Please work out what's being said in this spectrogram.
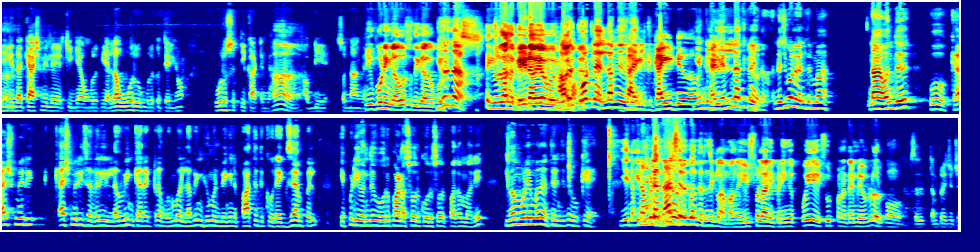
நீங்க தான் காஷ்மீர்ல இருக்கீங்க உங்களுக்கு எல்லா ஊரு உங்களுக்கு தெரியும் ஊரை சுத்தி காட்டுங்க. அப்படியே சொன்னாங்க. நீங்க போனீங்களா ஊர் சுத்திக்காக இவர்தான். இவர்தாங்க கைடாவே. டோட்டலா எல்லாமே எங்களுக்கு கைடு எங்களுக்கு எல்லாத்துக்குமே இவர்தான். நிஜமால வேணும் தெரியுமா? நான் வந்து ஓ Kashmiri Kashmiri is a very loving character ரொம்ப லவ்விங் ஹியூமன் பீங்னு பார்த்ததுக்கு ஒரு எக்ஸாம்பிள் எப்படி வந்து ஒரு பானை சோறுக்கு ஒரு சோறு பதம் மாதிரி. இவன் மூலியமா தான் தெரிஞ்சது ஓகே நம்மளுக்கு இருக்கும் யூஸ்வலா இப்ப நீங்க போய் ஷூட் பண்ண டைம்ல எவ்வளவு இருக்கும்? டெம்பரேச்சர்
